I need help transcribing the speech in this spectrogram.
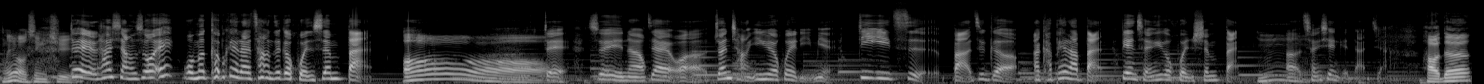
很有兴趣。，对他想说，哎，我们可不可以来唱这个混声版？哦，，对，所以呢，在我、呃、专场音乐会里面，第一次把这个阿卡贝拉版变成一个混声版，嗯呃，呈现给大家。好的，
